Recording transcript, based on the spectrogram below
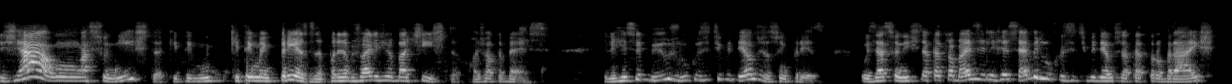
Já um acionista que tem, muito, que tem uma empresa, por exemplo, Joel G. Batista, com a JBS, ele recebeu os lucros e dividendos da sua empresa. Os acionistas da Petrobras eles recebem lucros e dividendos da Petrobras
